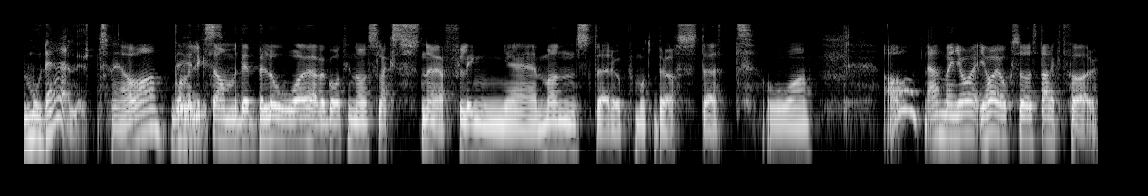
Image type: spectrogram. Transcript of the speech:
modern ut. Ja, det är liksom det blåa övergår till någon slags snöflingmönster upp mot bröstet. Och ja, men jag, jag är också starkt för.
